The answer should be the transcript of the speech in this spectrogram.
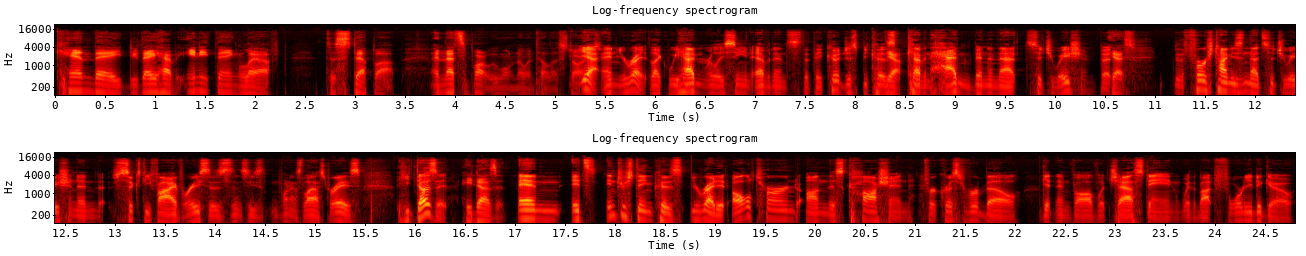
Can they do they have anything left to step up? And that's the part we won't know until it starts. Yeah, and you're right. Like we hadn't really seen evidence that they could just because Yeah. Kevin hadn't been in that situation. But yes. the first time he's in that situation in 65 races since he's won his last race, he does it. He does it. And it's interesting because you're right. It all turned on this caution for Christopher Bell getting involved with Chastain with about 40 to go.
